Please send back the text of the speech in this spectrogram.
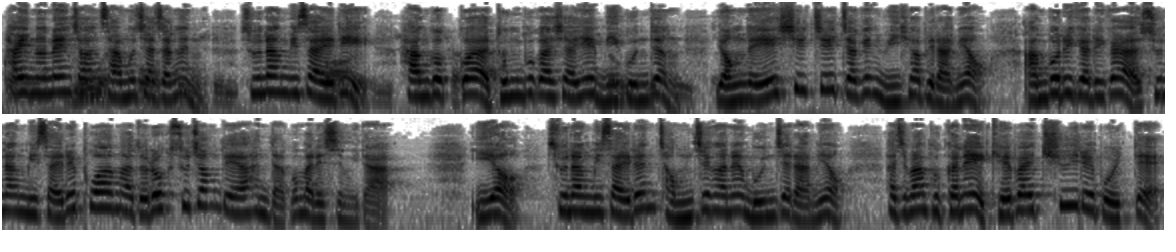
하이노넨 전 사무차장은 순항 미사일이 한국과 동북아시아의 미군 등 역내의 실질적인 위협이라며 안보리 결의가 순항 미사일을 포함하도록 수정돼야 한다고 말했습니다. 이어 순항 미사일은 점증하는 문제라며 하지만 북한의 개발 추이를 볼 때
